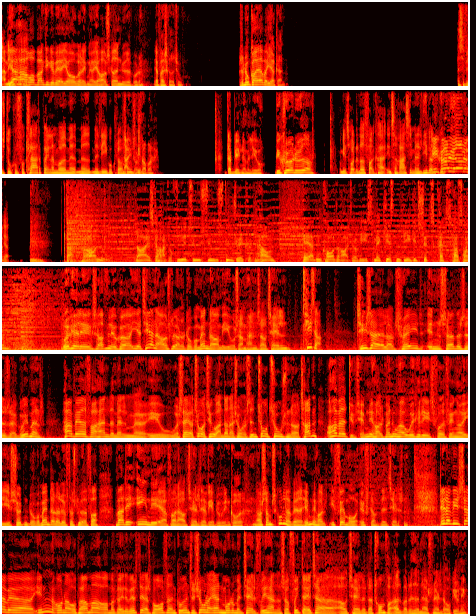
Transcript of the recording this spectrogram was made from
Ej, men, Jeg har råbt vagt i gevær, jeg overgår det ikke mere. Jeg har også skrevet en nyhed på det. Jeg har faktisk skrevet to. Så nu gør jeg, hvad jeg kan. Altså, hvis du kunne forklare det på en eller anden måde med, med, med Lego-klodser Nej, nu måske. stopper det. Der bliver ikke noget med Lego. Vi kører nyhederne. Men jeg tror, det er noget, folk har interesse i, men alligevel... Vi kører nyhederne! Ja. Klar, parat. Og nu, live fra Radio 24 Studio i København. Her er den korte radiovis med Kirsten Birgit Schøtzgrads Hasholm. Wikileaks offentliggør irriterende afslørende dokumenter om EU-samhandelsaftalen TISA. TISA, eller Trade in Services Agreement, har været forhandlet mellem øh, EU, USA og 22 andre nationer siden 2013, og har været dybt hemmeligholdt, men nu har Wikileaks fået fingre i 17 dokumenter, der løfter sløret for, hvad det egentlig er for en aftale, der er ved at blive indgået, og som skulle have været hemmeligholdt i fem år efter vedtagelsen. Det, der viser sig at være inden under Obama og Margrethe Vestagers på overfladen gode intentioner, er en monumental frihandels- og fridata-aftale, der trumfer alt, hvad der hedder national lovgivning.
